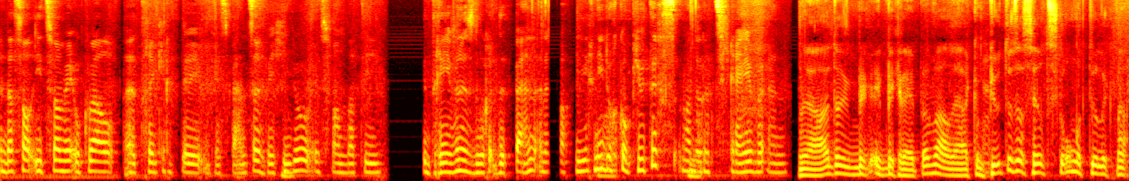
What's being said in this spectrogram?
En dat is wel iets wat mij ook wel eh, triggert bij, bij Spencer, bij Guido, is van dat hij gedreven is door de pen en het papier. Niet door computers, maar door het schrijven. En, Ja, dat, ik, be- ik begrijp het wel. Ja. Computers, dat is heel schoon natuurlijk, maar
